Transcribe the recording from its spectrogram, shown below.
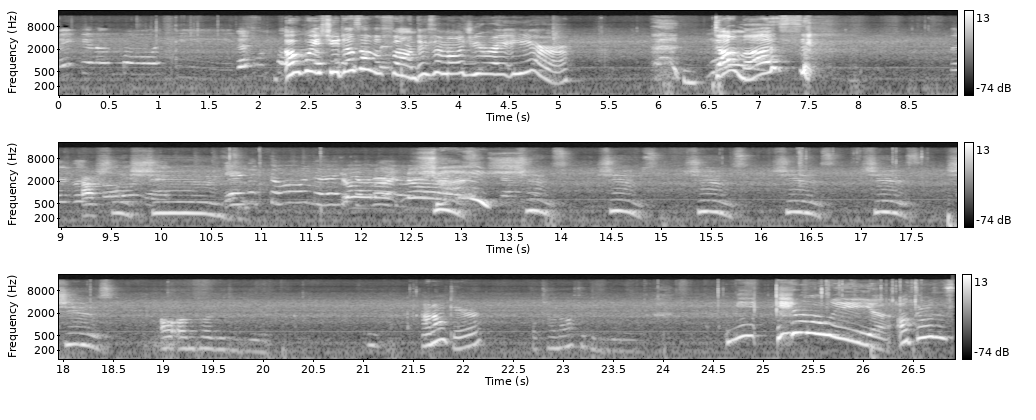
Make an oh, she does have a phone. There's emoji right here. Dumbass. Ashley, donut. shoes. Donut. Donut, no. Shush. Shoes. Shoes. Shoes. Shoes. Shoes. Shoes. I'll unplug the computer. I don't care. I'll turn off the computer. Me, Emily. I'll throw this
